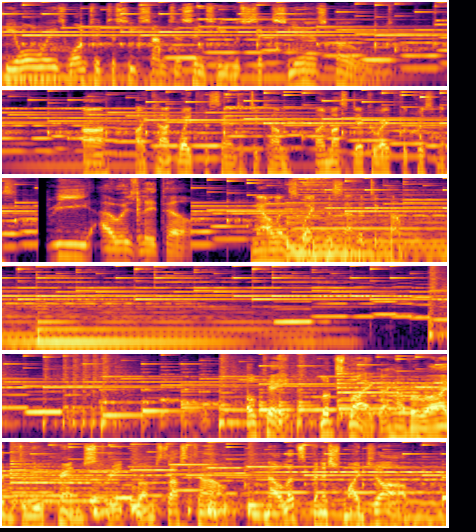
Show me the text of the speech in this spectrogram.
He always wanted to see Santa since he was six years old. Ah, I can't wait for Santa to come. I must decorate for Christmas. Three hours later. Now let's wait for Santa to come. Okay, looks like I have arrived to the Cringe Street from Susstown. Now let's finish my job.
